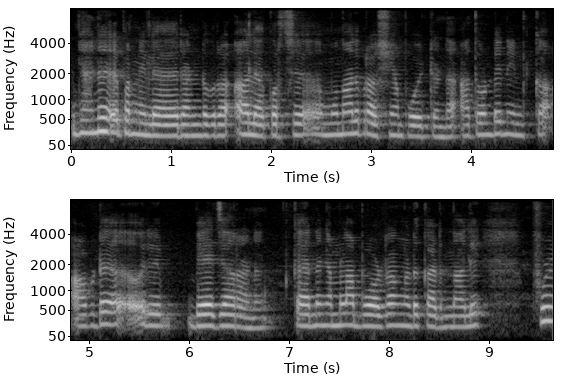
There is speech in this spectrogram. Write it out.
ഞാൻ പറഞ്ഞില്ലേ രണ്ട് പ്രാ അല്ല കുറച്ച് മൂന്നാൽ പ്രാവശ്യം ഞാൻ പോയിട്ടുണ്ട്. അതുകൊണ്ട് തന്നെ എനിക്ക് അവിടെ ഒരു ബേജാറാണ്. കാരണം നമ്മൾ ആ ബോർഡർ അങ്ങോട്ട് കടന്നാൽ ഫുൾ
